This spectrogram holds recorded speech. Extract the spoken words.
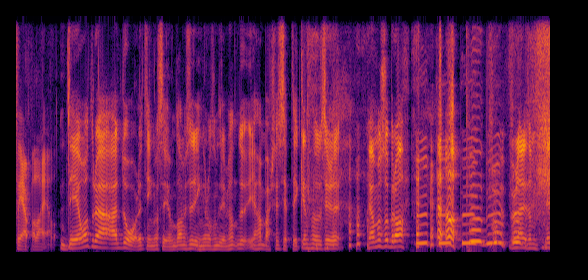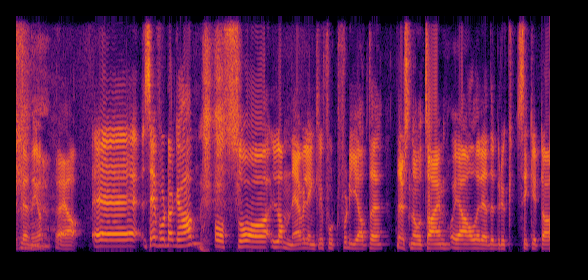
få hjelp av deg. Ja. Det òg tror jeg er dårlig ting å si om da. Hvis du ringer noen som driver med sånn 'Jeg har bæsj i septiken', og så sier du 'Ja, men så bra'. For det er liksom litt meninga. Ja. Eh, så jeg får tak i han, og så lander jeg vel egentlig fort fordi at eh, there's no time, og jeg har allerede brukt sikkert da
